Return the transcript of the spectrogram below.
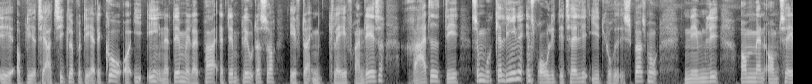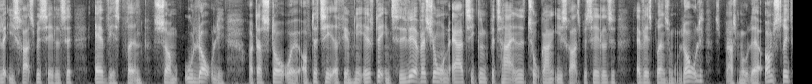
øh, og bliver til artikler på DR.dk, og i en af dem, eller et par af dem, blev der så, efter en klage fra en læser, rettet det, som kan ligne en sproglig detalje i et juridisk spørgsmål, nemlig om man omtaler Israels besættelse af Vestbreden som ulovlig. Og der står øh, opdateret 15.11. En tidligere version af artiklen betegnet to gange Israels besættelse af Vestbreden som ulovlig. Spørgsmålet er omstridt,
